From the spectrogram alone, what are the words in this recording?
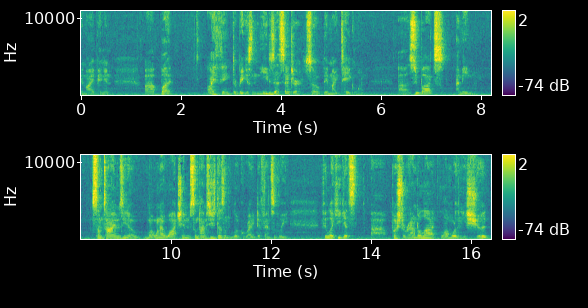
in my opinion. Uh, but I think their biggest need is at center, so they might take one. Uh, Zubac, I mean, sometimes you know when I watch him, sometimes he just doesn't look right defensively. I feel like he gets uh, pushed around a lot, a lot more than he should.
